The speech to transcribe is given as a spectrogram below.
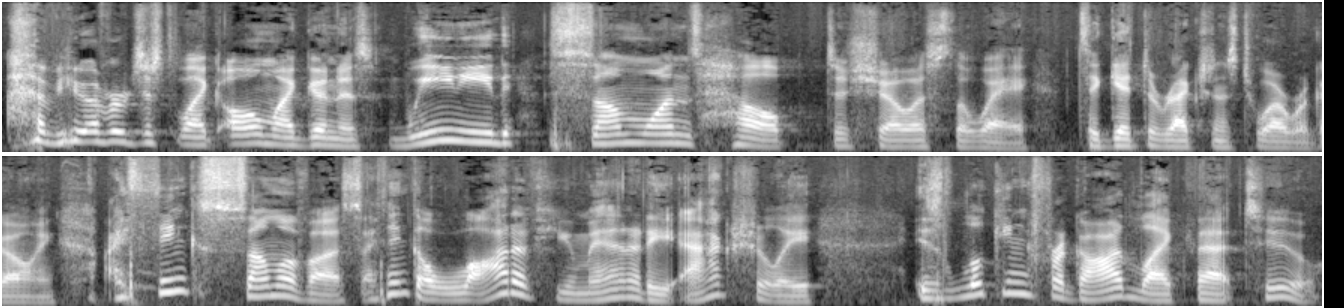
Have you ever just like, oh my goodness, we need someone's help to show us the way, to get directions to where we're going? I think some of us, I think a lot of humanity actually is looking for God like that too.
